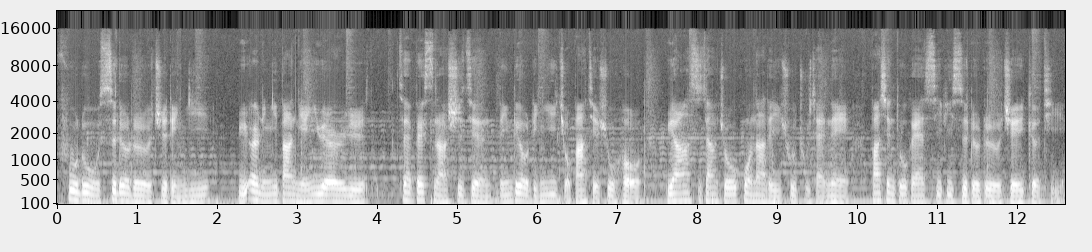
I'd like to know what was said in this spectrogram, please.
附录466之01于2018年1月2日。在贝斯纳事件零六零一九八结束后，于阿拉斯加州霍纳的一处住宅内发现多个 SCP 四六六六 J 个体，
